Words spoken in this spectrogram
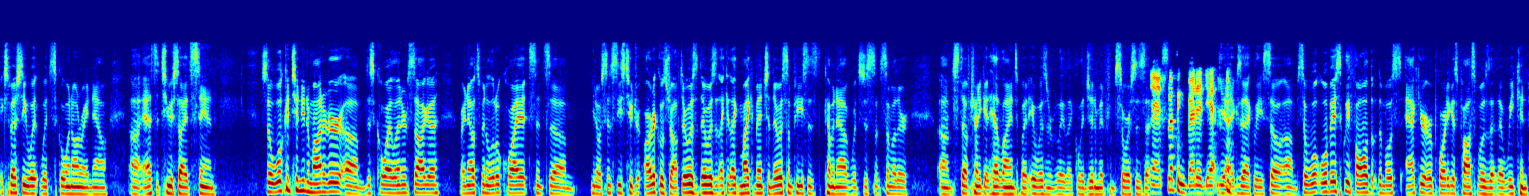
especially what, what's going on right now uh, as the two sides stand. So we'll continue to monitor um, this Kawhi Leonard saga. Right now, it's been a little quiet since um, you know since these two articles dropped. There was there was like like Mike mentioned, there was some pieces coming out with just some other um, stuff trying to get headlines, but it wasn't really like legitimate from sources. That, yeah, it's nothing vetted yet. yeah, exactly. So, um, so we'll, we'll basically follow the, the, most accurate reporting as possible that, that we can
